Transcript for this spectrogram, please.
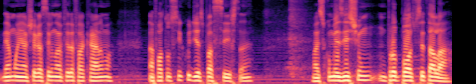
Nem amanhã, chega segunda-feira e fala, caramba, faltam cinco dias para sexta. Né? Mas como existe um, um propósito, você está lá.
